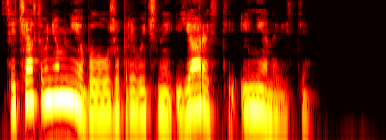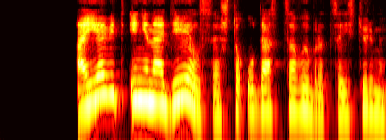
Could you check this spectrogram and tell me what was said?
Сейчас в нем не было уже привычной ярости и ненависти. А я ведь и не надеялся, что удастся выбраться из тюрьмы.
